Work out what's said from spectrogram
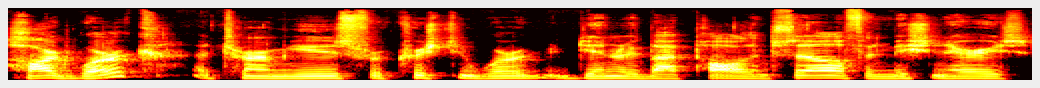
hard work, a term used for Christian work generally by Paul himself and missionaries,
